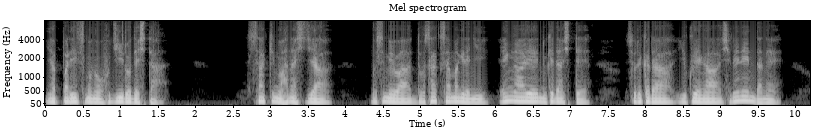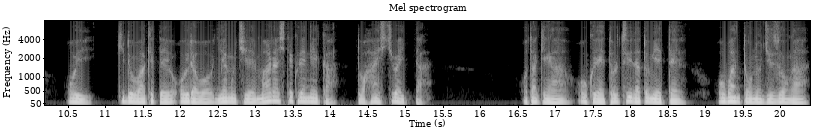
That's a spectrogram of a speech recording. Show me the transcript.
え、やっぱりいつもの藤色でした。さっきの話じゃ、娘はどさくさ紛れに縁側へ抜け出して、それから行方が知れねえんだね。おい、木戸を開けておいらを庭口へ回らしてくれねえか。と半七は言った。お竹が奥へ取り継いだと見えて、大番頭の重蔵が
